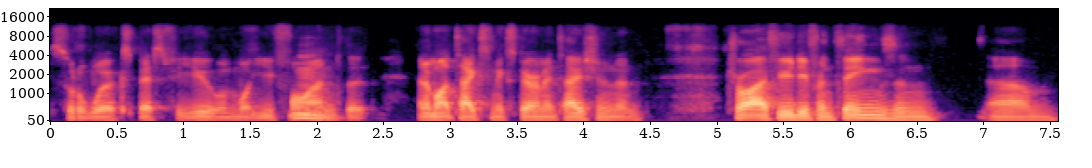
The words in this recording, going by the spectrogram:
sort of works best for you and what you find that, and it might take some experimentation and try a few different things and um,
